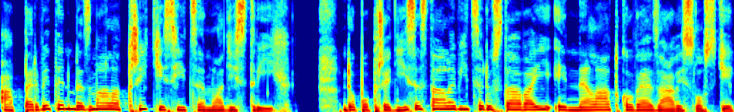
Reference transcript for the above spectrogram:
a pervitin bezmála 3 tisíce mladistvých. Do popředí se stále více dostávají i nelátkové závislosti.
